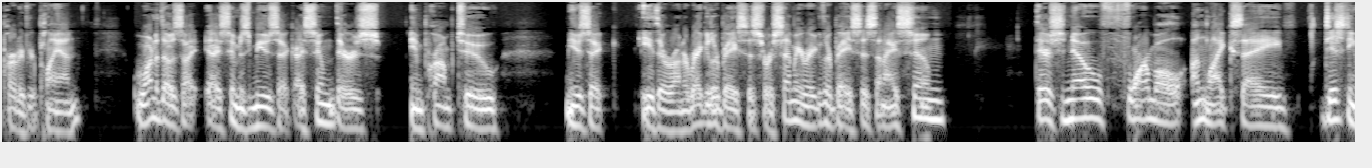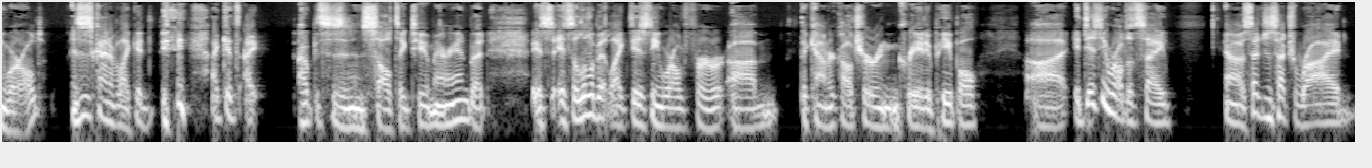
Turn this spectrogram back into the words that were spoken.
part of your plan. One of those, I, I assume, is music. I assume there's impromptu music either on a regular basis or a semi-regular basis, and I assume there's no formal, unlike say Disney World, this is kind of like a, I get, I hope this isn't insulting to you, Marian, but it's it's a little bit like Disney World for um, the counterculture and creative people. Uh, at Disney World, let's say uh, such and such ride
